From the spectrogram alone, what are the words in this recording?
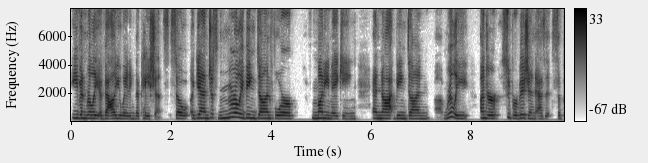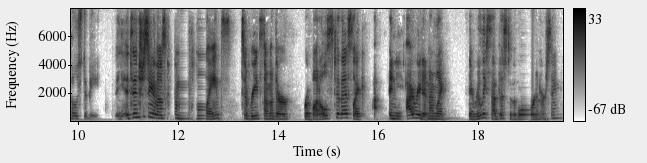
even really evaluating the patients. So, again, just merely being done for money making and not being done uh, really under supervision as it's supposed to be. It's interesting in those complaints to read some of their rebuttals to this. Like, and I read it and I'm like, they really said this to the board of nursing.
